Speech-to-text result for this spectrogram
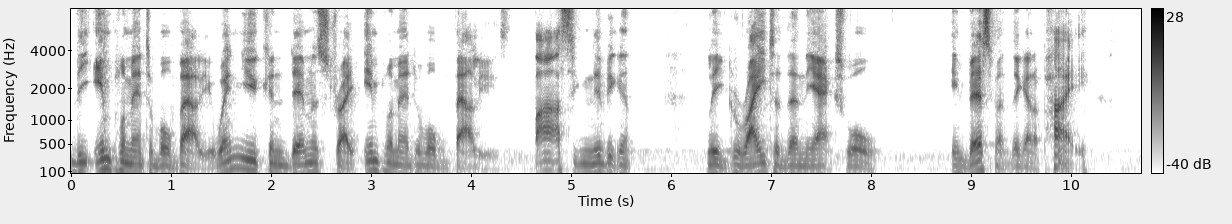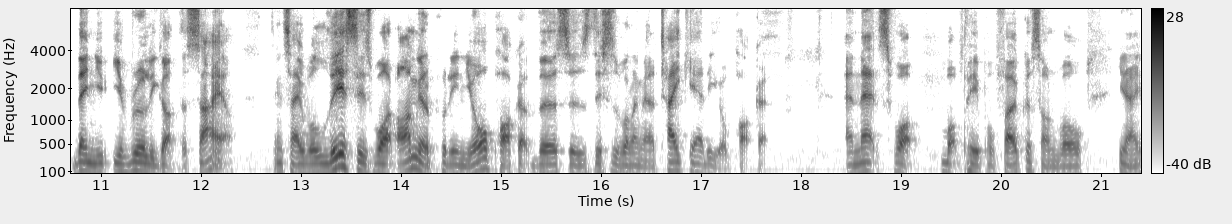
the implementable value. When you can demonstrate implementable values far significantly greater than the actual investment they're going to pay, then you, you've really got the sale and say, well, this is what I'm going to put in your pocket versus this is what I'm going to take out of your pocket. And that's what what people focus on. Well, you know,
